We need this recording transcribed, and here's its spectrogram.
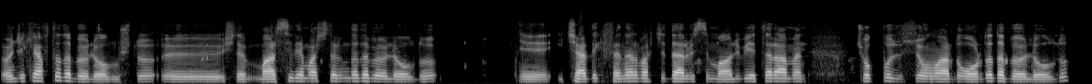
Önceki hafta da böyle olmuştu. Ee, işte Marsilya maçlarında da böyle oldu. Ee, içerideki Fenerbahçe derbisi mağlubiyete rağmen çok pozisyon vardı. Orada da böyle oldu.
